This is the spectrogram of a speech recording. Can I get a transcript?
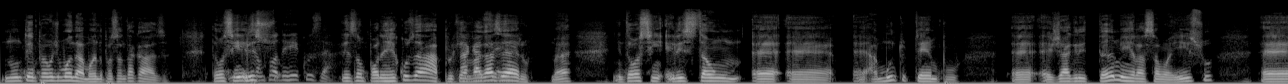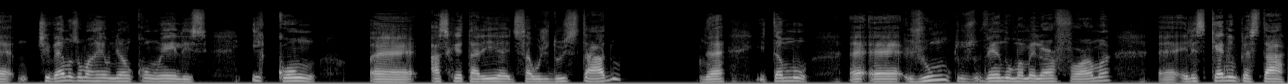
não tem para onde mandar, manda para Santa Casa. Então assim, eles, eles, não podem recusar. Eles não podem recusar, porque vaga é vaga zero. zero, né? Então assim, eles estão é, é, é, há muito tempo é, é, já gritando em relação a isso. Tivemos uma reunião com eles e com a Secretaria de Saúde do Estado, né? E estamos é, é, juntos vendo uma melhor forma. É, eles querem prestar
